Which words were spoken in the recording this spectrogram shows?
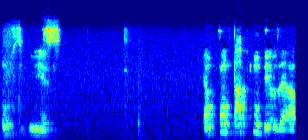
como se diz, é um contato com Deus, é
